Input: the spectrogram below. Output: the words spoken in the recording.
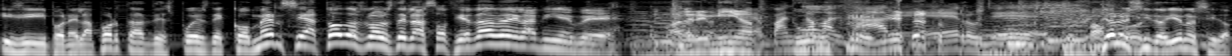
Y pone la porta después de comerse a todos los de la sociedad de la nieve. Madre mía, tú, eh, Roger. Yo no he sido, yo no he sido.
